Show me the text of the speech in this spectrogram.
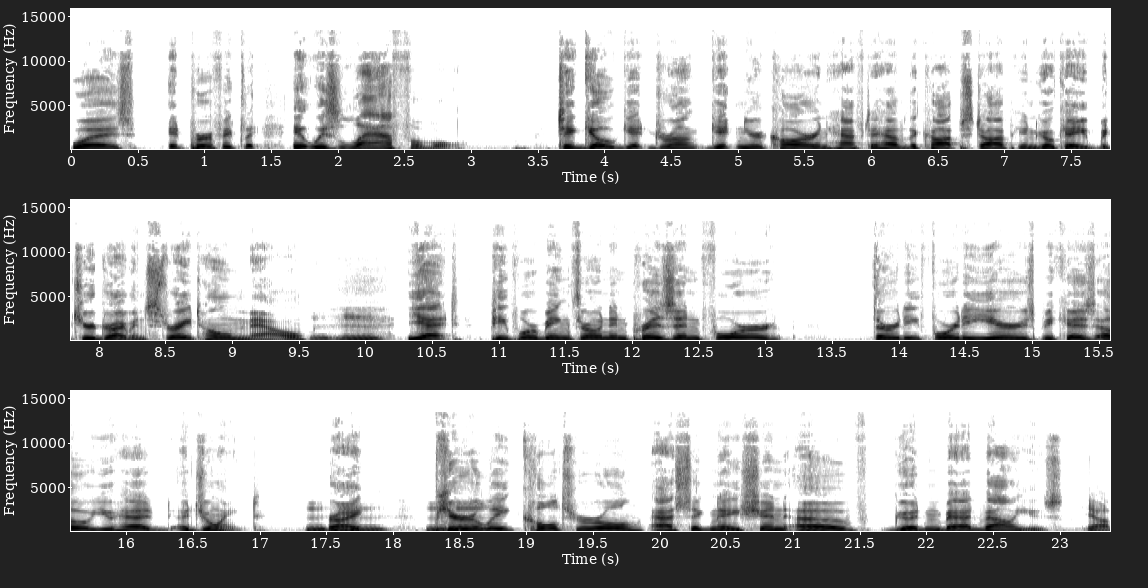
was it perfectly? It was laughable to go get drunk, get in your car, and have to have the cop stop you and go, okay, but you're driving straight home now. Yet people were being thrown in prison for 30, 40 years because, oh, you had a joint, mm-hmm. right? Mm-hmm. Purely cultural assignation of good and bad values. Yeah.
